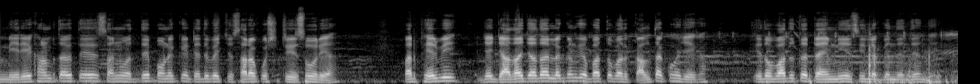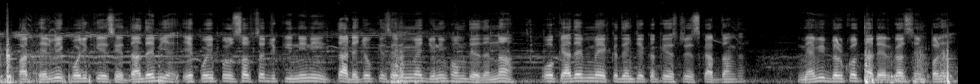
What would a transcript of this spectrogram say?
ਮੇਰੇ ਖਿਆਲ ਮੁਤਾਬਕ ਤੇ ਸਾਨੂੰ ਅੱਧੇ ਪੌਣੇ ਘੰਟੇ ਦੇ ਵਿੱਚ ਸਾਰਾ ਕੁਝ ਟ੍ਰੇਸ ਹੋ ਰਿਹਾ। ਪਰ ਫਿਰ ਵੀ ਜੇ ਜ਼ਿਆਦਾ ਜ਼ਿਆਦਾ ਲੱਗਣਗੇ, ਵੱਧ ਤੋਂ ਵੱਧ ਕੱਲ ਤੱਕ ਹੋ ਜਾਏਗਾ। ਇਹ ਤੋਂ ਵੱਧ ਤਾਂ ਟਾਈਮ ਨਹੀਂ ਅਸੀਂ ਲੱਗਣ ਦਿੰਦੇ ਹੁੰਦੇ। ਪਰ ਫਿਰ ਵੀ ਕੁਝ ਕੇਸ ਇਦਾਂ ਦੇ ਵੀ ਹੈ ਇਹ ਕੋਈ ਪੁਲਿਸ ਅਫਸਰ ਯਕੀਨੀ ਨਹੀਂ, ਤੁਹਾਡੇ ਚੋਂ ਕਿਸੇ ਨੂੰ ਮੈਂ ਯੂਨੀਫਾਰਮ ਦੇ ਦਿੰਨਾ। ਉਹ ਕਹਦੇ ਵੀ ਮੈਂ ਇੱਕ ਦਿਨ 'ਚ ਇੱਕ ਕੇਸ ਟ੍ਰੇਸ ਕਰ ਦਾਂਗਾ। ਮੈਂ ਵੀ ਬਿਲਕੁਲ ਤੁਹਾਡੇ ਵਰਗਾ ਸਿੰਪਲ ਹਾਂ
